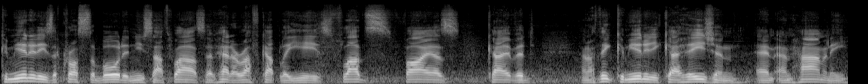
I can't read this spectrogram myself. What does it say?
Communities across the board in New South Wales have had a rough couple of years. Floods, fires, COVID, and I think community cohesion and, and harmony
